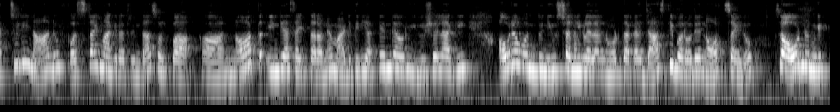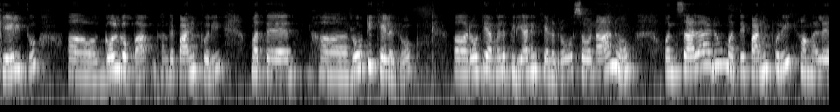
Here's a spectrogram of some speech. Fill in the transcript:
ಆ್ಯಕ್ಚುಲಿ ನಾನು ಫಸ್ಟ್ ಟೈಮ್ ಆಗಿರೋದ್ರಿಂದ ಸ್ವಲ್ಪ ನಾರ್ತ್ ಇಂಡಿಯಾ ಸೈಡ್ ಥರನೇ ಮಾಡಿದ್ದೀನಿ ಯಾಕೆಂದರೆ ಅವರು ಯೂಶ್ವಲ್ ಆಗಿ ಅವರ ಒಂದು ನ್ಯೂಸ್ ಚಾನೆಲ್ಗಳೆಲ್ಲ ನೋಡಿದಾಗ ಜಾಸ್ತಿ ಬರೋದೇ ನಾರ್ತ್ ಸೈಡು ಸೊ ಅವ್ರು ನನಗೆ ಕೇಳಿದ್ದು ಗೋಲ್ಗಪ್ಪ ಅಂದರೆ ಪಾನಿಪುರಿ, ಮತ್ತು ರೋಟಿ ಕೇಳಿದ್ರು. ರೋಟಿ ಆಮೇಲೆ ಬಿರಿಯಾನಿ ಕೇಳಿದ್ರು. ಸೊ ನಾನು ಒಂದು ಸಲಾಡು ಮತ್ತು ಪಾನಿಪುರಿ, ಆಮೇಲೆ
